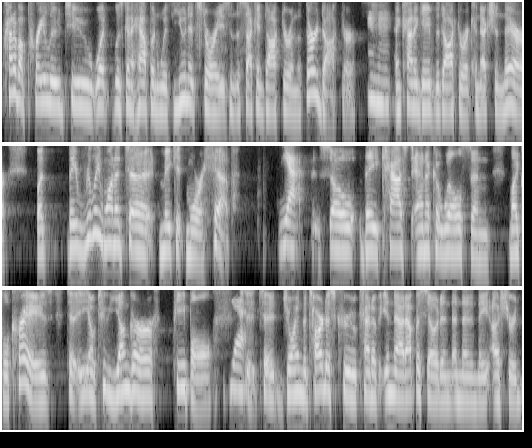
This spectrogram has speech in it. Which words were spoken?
kind of a prelude to what was going to happen with unit stories in the second Doctor and the third Doctor, Mhm. and kind of gave the Doctor a connection there. But they really wanted to make it more hip. Yeah. And so they cast Anneke Wilson, Michael Craze to, you know, two younger people Yeah. to, to join the TARDIS crew kind of in that episode. And, and then they ushered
